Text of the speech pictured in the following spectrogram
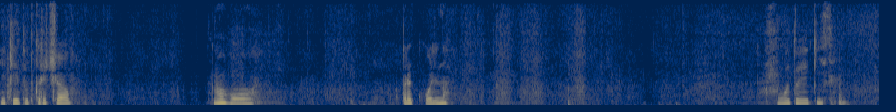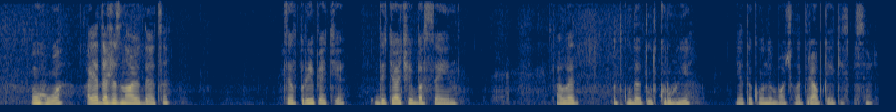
який тут кричав? Ого. Прикольно. Фото якісь. Ого, а я навіть знаю, де це. Це в Прип'яті. дитячий басейн. Але откуда тут круги? Я такого не бачила. Тряпки якісь висять.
